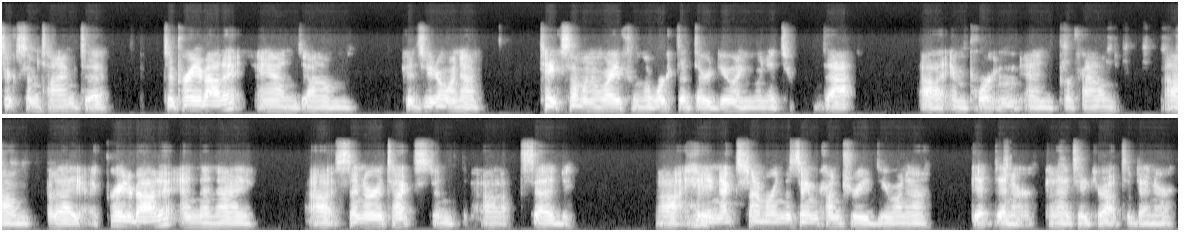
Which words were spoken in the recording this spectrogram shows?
took some time to to pray about it. And um, because you don't want to take someone away from the work that they're doing when it's that uh, important and profound. Um, but I, I prayed about it and then I uh, sent her a text and uh, said, uh, "Hey, next time we're in the same country, do you want to get dinner? Can I take you out to dinner?"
